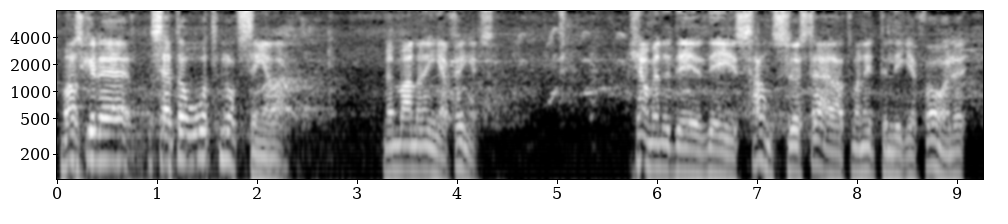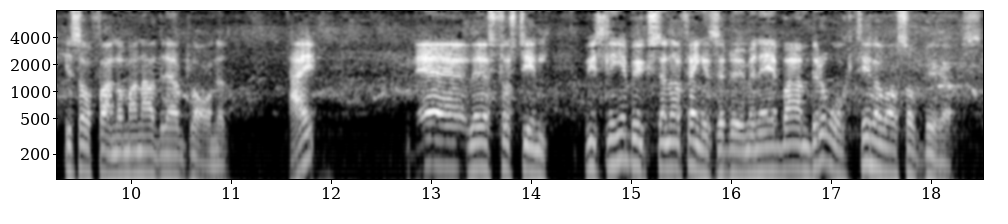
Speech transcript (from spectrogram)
Man skulle sätta åt brottslingarna. Men man har inga fängelser. Ja men det, det är sanslöst det här att man inte ligger före i så fall om man hade den planen. Nej, det, det står still. Visserligen byggs den av fängelser men det är bara en bråkdel av vad som behövs.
